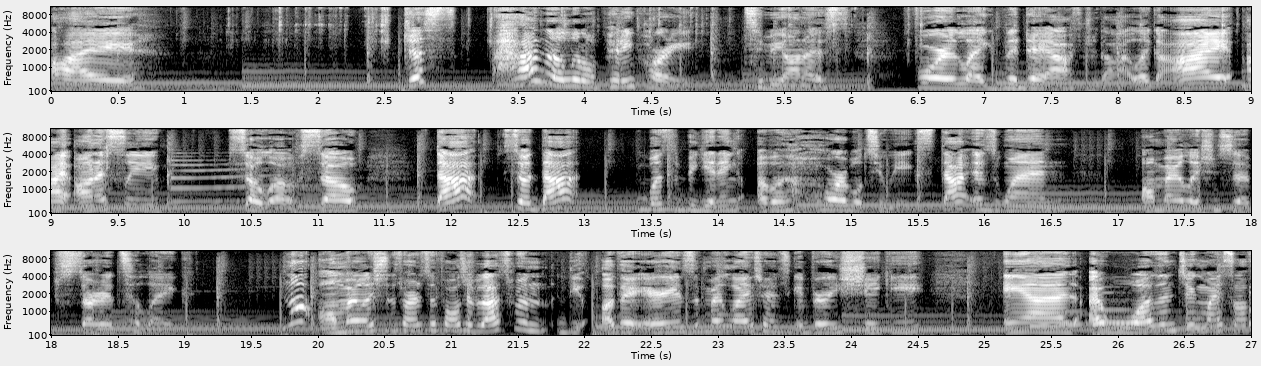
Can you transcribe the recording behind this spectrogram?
I just had a little pity party to be honest for like the day after that like I I honestly so low so that so that was the beginning of a horrible two weeks that is when all my relationships started to like not all my relationships started to falter, but that's when the other areas of my life started to get very shaky. And I wasn't doing my self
